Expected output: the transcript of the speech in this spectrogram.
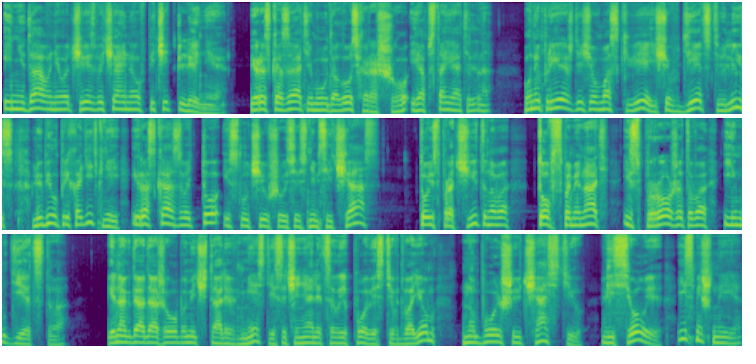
и недавнего чрезвычайного впечатления. И рассказать ему удалось хорошо и обстоятельно. Он и прежде, еще в Москве, еще в детстве, Лис любил приходить к ней и рассказывать то из случившегося с ним сейчас, то из прочитанного, то вспоминать из прожитого им детства. Иногда даже оба мечтали вместе и сочиняли целые повести вдвоем, но большей частью — веселые и смешные.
